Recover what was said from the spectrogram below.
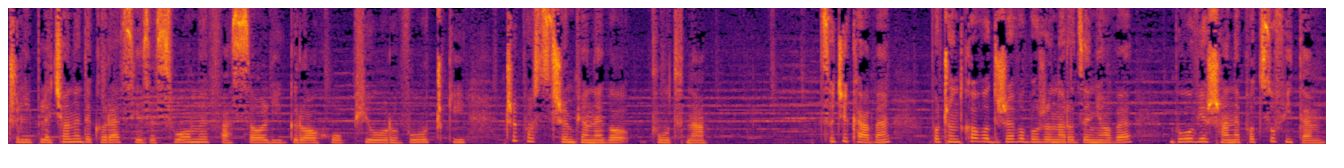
czyli plecione dekoracje ze słomy, fasoli, grochu, piór, włóczki czy postrzępionego płótna. Co ciekawe, początkowo drzewo bożonarodzeniowe było wieszane pod sufitem,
